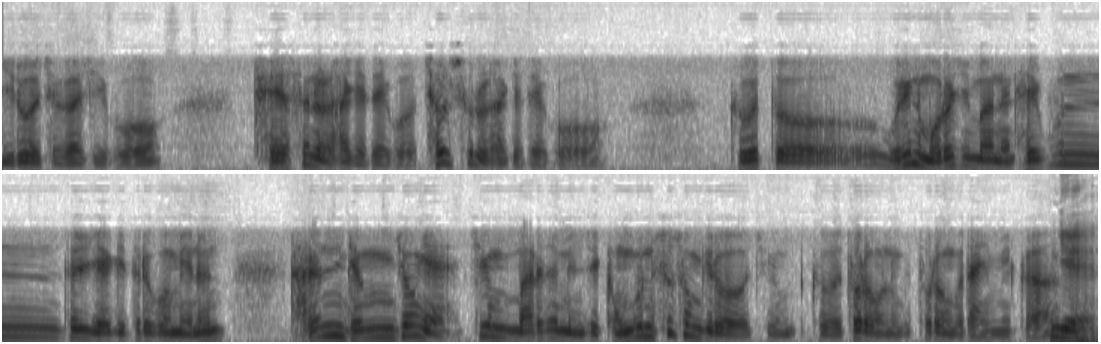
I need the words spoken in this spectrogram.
이루어져 가지고 퇴선을 하게 되고 철수를 하게 되고 그것도 우리는 모르지만은 해군들 이야기 들어보면은 다른 병종에 지금 말하자면 이제 공군 수송기로 지금 그 돌아오는 돌아온 것 아닙니까? 예.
